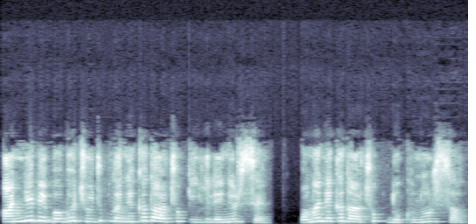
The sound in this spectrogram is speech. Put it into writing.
anne ve baba çocukla ne kadar çok ilgilenirse, ona ne kadar çok dokunursa,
